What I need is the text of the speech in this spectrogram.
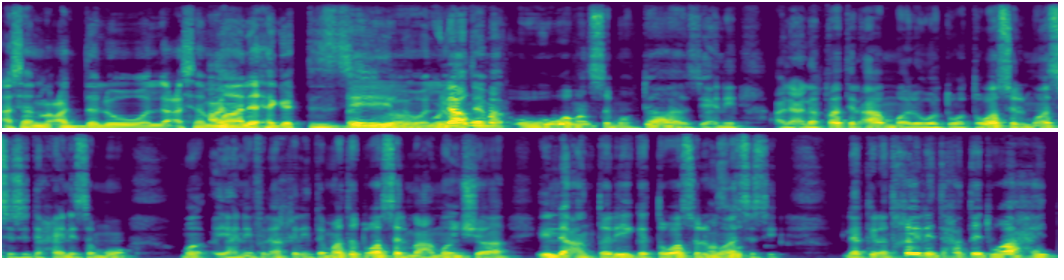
عشان معدله ولا عشان عن- ما لحق التسجيل أيوه ولا ولا. مو وهو منصب ممتاز يعني العلاقات العامة والتواصل المؤسسي دحين يسموه يعني في الآخر أنت ما تتواصل مع منشاه إلا عن طريق التواصل مظبوط. المؤسسي لكن تخيل أنت حطيت واحد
